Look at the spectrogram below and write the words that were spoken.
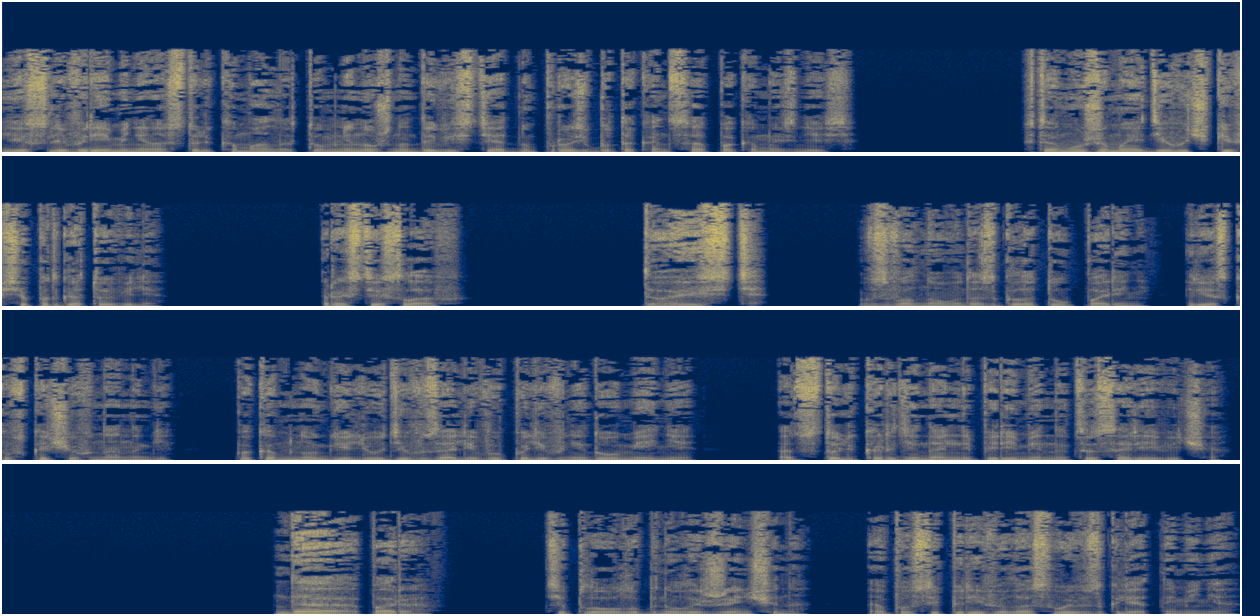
Если времени настолько мало, то мне нужно довести одну просьбу до конца, пока мы здесь. К тому же мои девочки все подготовили. Ростислав? То есть? Взволнованно сглотнул парень, резко вскочив на ноги, пока многие люди в зале выпали в недоумение от столь кардинальной перемены цесаревича. «Да, пора», — тепло улыбнулась женщина, а после перевела свой взгляд на меня.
